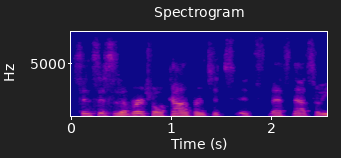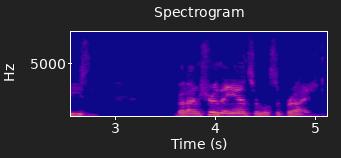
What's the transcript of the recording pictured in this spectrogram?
since this is a virtual conference, it's it's that's not so easy. But I'm sure the answer will surprise you.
